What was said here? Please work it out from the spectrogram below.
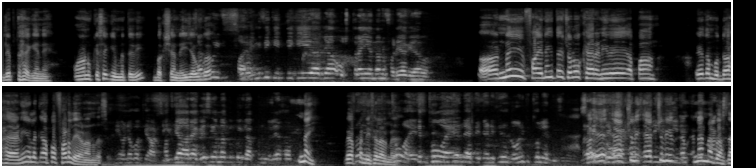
ਲਿਪਤ ਹੈਗੇ ਨੇ ਉਹਨਾਂ ਨੂੰ ਕਿਸੇ ਕੀਮਤ ਤੇ ਵੀ ਬਖਸ਼ਿਆ ਨਹੀਂ ਜਾਊਗਾ। ਕੋਈ ਫਾਇਰਿੰਗ ਵੀ ਕੀਤੀ ਗਈ ਆ ਜਾਂ ਉਸ ਤਰ੍ਹਾਂ ਹੀ ਇਹਨਾਂ ਨੂੰ ਫੜਿਆ ਗਿਆ ਵਾ? ਨਹੀਂ ਫਾਇਰਿੰਗ ਤੇ ਚਲੋ ਖੈਰ ਐਨੀਵੇ ਆਪਾਂ ਇਹ ਤਾਂ ਮੁੱਦਾ ਹੈ ਨਹੀਂ ਲੇਕਿਨ ਆਪਾਂ ਫੜ ਲਿਆ ਉਹਨਾਂ ਨੂੰ ਵੈਸੇ। ਨਹੀਂ ਉਹਨਾਂ ਕੋਲ ਹਥਿਆਰ ਸੀ। ਹਥਿਆਰ ਹੈਗੇ ਸੀ ਉਹਨਾਂ ਕੋਲ ਕੋਈ ਵੈਪਨ ਮਿਲਿਆ ਸਰ? ਨਹੀਂ। ਵੈਪਨ ਨਹੀਂ ਫਿਲਹਾਲ ਮਿਲਿਆ ਕਿੱਥੋਂ ਆਏ ਲੈ ਕੇ ਜਾਣੀ ਸੀ? ਰੋਣ ਕਿੱਥੋਂ ਲਿਆਂਦੀ ਸੀ? ਇਹ ਐਕਚੁਅਲੀ ਐਕਚੁਅਲੀ ਇਹਨਾਂ ਨੂੰ ਮੈਂ ਦੱਸਦਾ।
